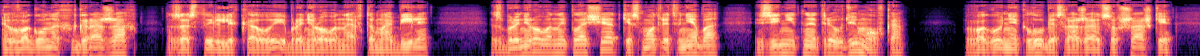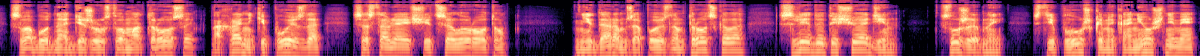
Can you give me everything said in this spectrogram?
В вагонах-гаражах застыли легковые бронированные автомобили, с бронированной площадки смотрит в небо зенитная трехдюймовка. В вагоне-клубе сражаются в шашки свободные от дежурства матросы, охранники поезда, составляющие целую роту. Недаром за поездом Троцкого следует еще один, служебный, с теплушками, конюшнями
